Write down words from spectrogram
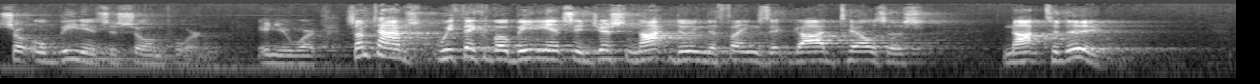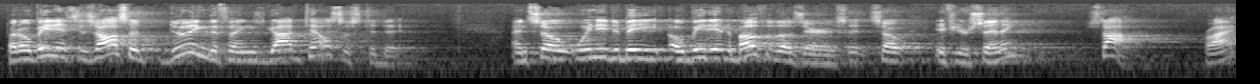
So, obedience is so important in your word. Sometimes we think of obedience in just not doing the things that God tells us not to do. But obedience is also doing the things God tells us to do. And so we need to be obedient in both of those areas. So if you're sinning, stop, right?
